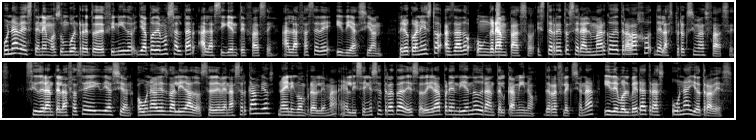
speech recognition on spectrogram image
Una vez tenemos un buen reto definido, ya podemos saltar a la siguiente fase, a la fase de ideación. Pero con esto has dado un gran paso. Este reto será el marco de trabajo de las próximas fases. Si durante la fase de ideación o una vez validado se deben hacer cambios, no hay ningún problema. En el diseño se trata de eso, de ir aprendiendo durante el camino, de reflexionar y de volver atrás una y otra vez.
